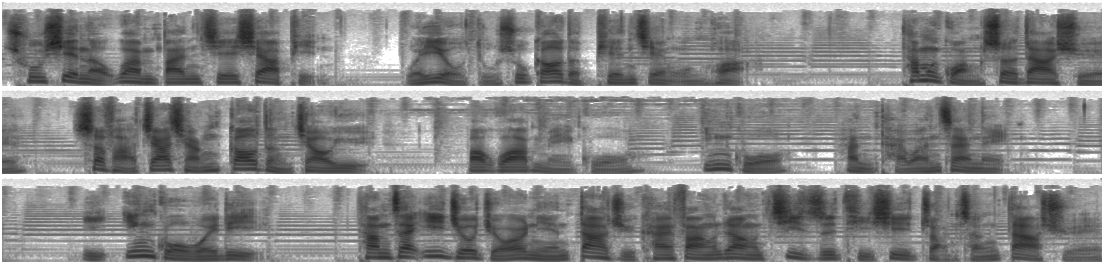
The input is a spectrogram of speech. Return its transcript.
出现了万般皆下品，唯有读书高的偏见文化。他们广设大学，设法加强高等教育，包括美国、英国。和台湾在内，以英国为例，他们在一九九二年大举开放，让技职体系转成大学，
